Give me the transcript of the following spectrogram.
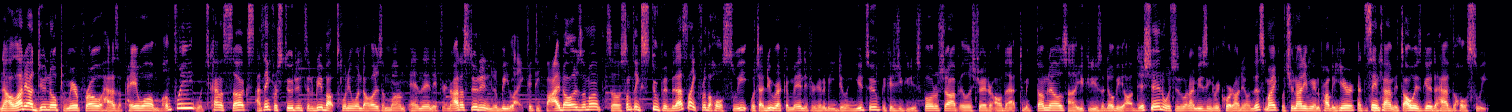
Now, a lot of y'all do know Premiere Pro has a paywall monthly, which kind of sucks. I think for students, it'll be about $21 a month. And then if you're not a student, it'll be like $55 a month. So something stupid, but that's like for the whole suite, which I do recommend if you're going to be doing YouTube because you could use Photoshop, Illustrator, all that to make thumbnails. Uh, you could use Adobe Audition, which is what I'm using to record audio on this mic, which you're not not even gonna probably hear. At the same time, it's always good to have the whole suite.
